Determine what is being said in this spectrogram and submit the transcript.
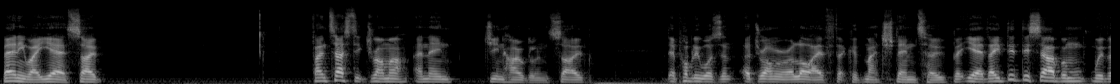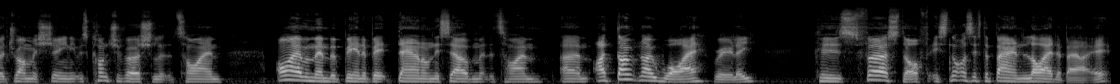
But anyway, yeah, so fantastic drummer and then Gene Hoglan. So there probably wasn't a drummer alive that could match them two. But yeah, they did this album with a drum machine. It was controversial at the time. I remember being a bit down on this album at the time. Um, I don't know why, really. Because, first off, it's not as if the band lied about it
